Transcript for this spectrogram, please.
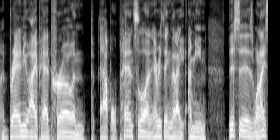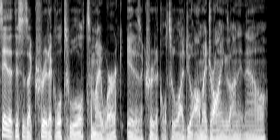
My brand new iPad Pro and Apple Pencil and everything that I, I mean, this is when I say that this is a critical tool to my work, it is a critical tool. I do all my drawings on it now.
